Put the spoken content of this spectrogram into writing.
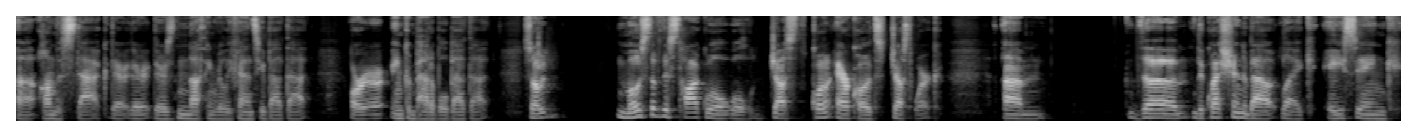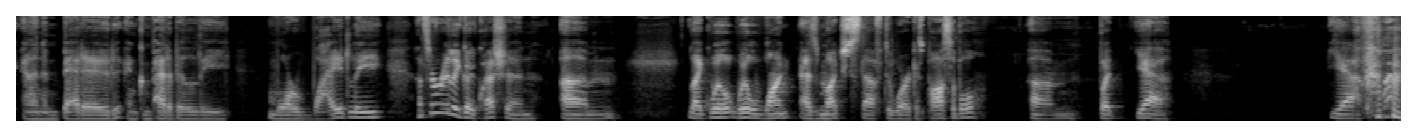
uh, on the stack. There, there there's nothing really fancy about that or, or incompatible about that. So most of this talk will will just quote air quotes just work. Um, the the question about like async and embedded and compatibility more widely that's a really good question um, like we'll we'll want as much stuff to work as possible um, but yeah yeah.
